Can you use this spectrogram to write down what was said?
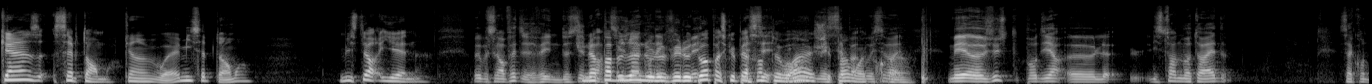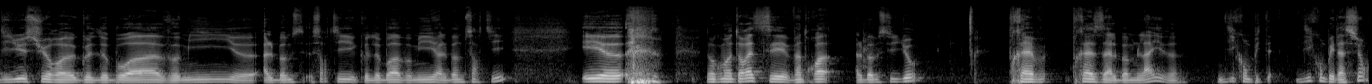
15 septembre. Quin- Ouais, mi-septembre. Mister Ian, Oui, parce qu'en fait, j'avais une deuxième tu n'as pas besoin de lever le Mais- doigt parce que personne c'est- te voit. Ouais, je sais pas, pas- moi. oui, vrai. Mais euh, juste pour dire, euh, l'histoire de Motorhead, ça continue sur euh, Gueule de Bois, Vomi, euh, album sorti, Gueule de Bois, Vomi, album sorti. Et euh, donc Motorhead, c'est 23 albums studio, 13, 13 albums live, 10, compita- 10 compilations,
